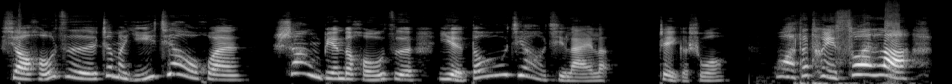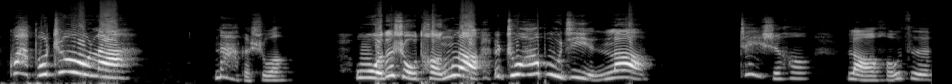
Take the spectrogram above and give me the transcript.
小猴子这么一叫唤，上边的猴子也都叫起来了。这个说：“我的腿酸了，挂不住了。”那个说：“我的手疼了，抓不紧了。”这时候，老猴子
